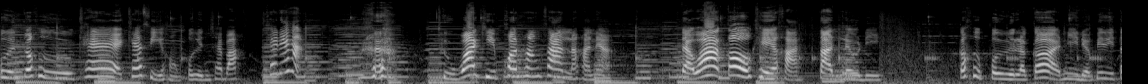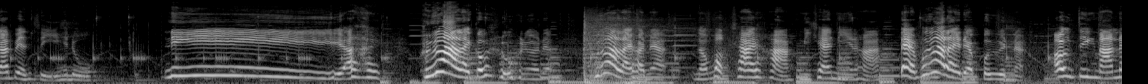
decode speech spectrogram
ปืนก็คือแค่แค่สีของปืนใช่ปะแค่นี้ถือว่าคลิปค่อนข้างสั้นนะคะเนี่ย แต่ว่าก็โอเคค่ะ ตัดเร็วดี ก็คือปืนแล้วก็นี่เดี๋ยวพี่ลิต้าเปลี่ยนสีให้ดู นี่อะไร เพื่ออะไรก็ไม่รู้เนื้อเนี่ยเพื่ออะไรคะเนี่ยน้องบอกใช่ค่ะ มีแค่นี้นะคะ แต่เพื่ออะไรเดี๋ยวปืนน่ะเอาจริงๆนะใน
